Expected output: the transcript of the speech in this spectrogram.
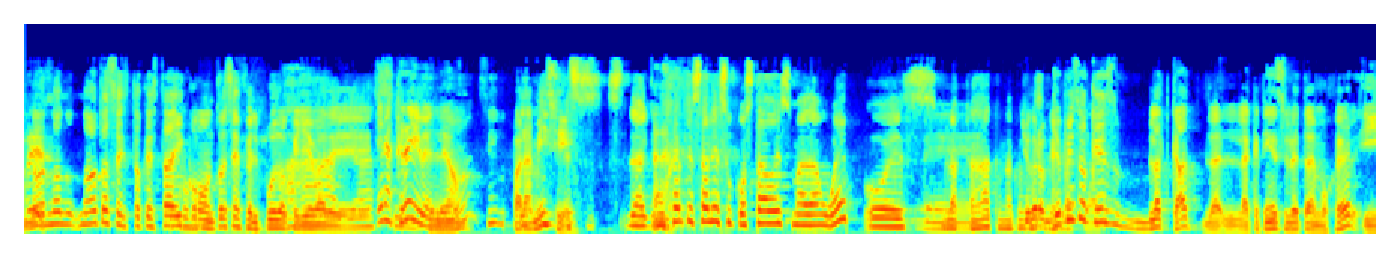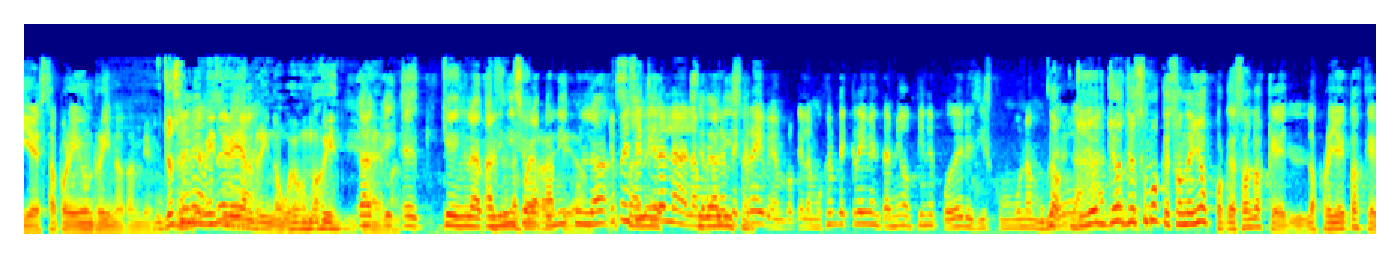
no, no, no notas esto que está ahí con todo ese felpudo que Ah, lleva de. ya, Era sí. Craven, ¿De ¿no? Sí. Para mí sí. ¿Es- ¿La mujer que sale a su costado es Madame Web o es Eh, Black Cat? Una cosa yo creo que Yo pienso Black que Cat. es Black Cat, la, la que tiene silueta de mujer, y está por ahí un rino también. Yo siempre Mira, me veía el rino, huevón, no bien. Ah, eh, eh, que en la- al inicio de la rápida. película Yo pensé sale- que era la, la mujer de. Craven, porque la mujer de Craven también obtiene poderes y es como una No, mujer. yo, yo, yo asumo que son ellos porque son los que los proyectos que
